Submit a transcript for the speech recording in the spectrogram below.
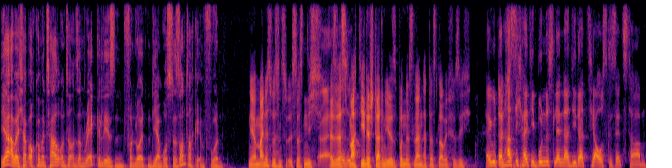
Ja, aber ich habe auch Kommentare unter unserem React gelesen von Leuten, die am Ostersonntag geimpft wurden. Ja, meines Wissens ist das nicht. Äh, Also, das also- macht jede Stadt und jedes Bundesland hat das, glaube ich, für sich. Ja gut, dann hasse ich halt die Bundesländer, die das hier ausgesetzt haben.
